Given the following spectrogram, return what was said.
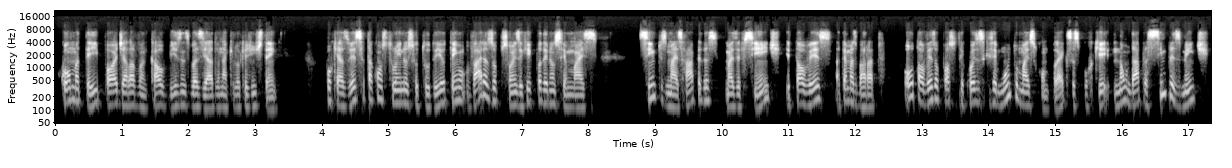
Como a TI pode alavancar o business baseado naquilo que a gente tem. Porque às vezes você está construindo isso tudo e eu tenho várias opções aqui que poderiam ser mais simples, mais rápidas, mais eficientes e talvez até mais barato. Ou talvez eu possa ter coisas que são muito mais complexas porque não dá para simplesmente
